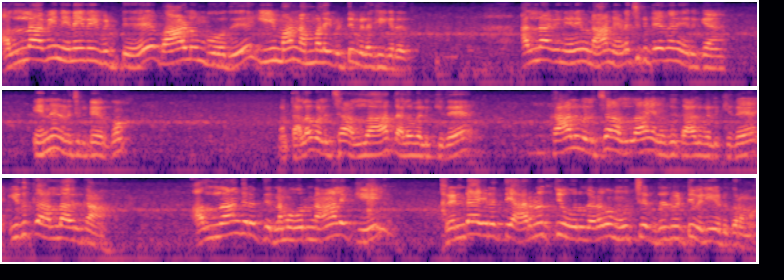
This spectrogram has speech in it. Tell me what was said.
அல்லாவின் நினைவை விட்டு வாழும்போது ஈமான் நம்மளை விட்டு விலகுகிறது. அல்லாவின் நினைவு நான் நினச்சிக்கிட்டே தானே இருக்கேன். என்ன நினச்சிக்கிட்டே இருக்கோம்? நான் தலை வலிச்சா அல்லா தலை வலிக்குது. கால் வலிச்சா அல்லா எனக்கு கால் வலிக்குதே. இதுக்கு அல்லா இருக்கான். அல்லாங்கிறது நம்ம ஒரு நாளைக்கு ரெண்டாயிரத்தி அறநூற்றி ஒரு தடவை மூச்சை விட்டு வெளியே எடுக்கிறோமா?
